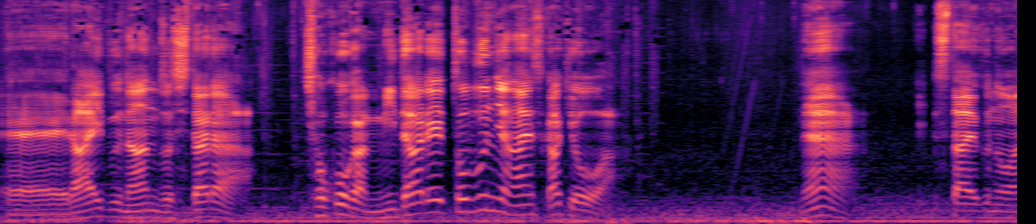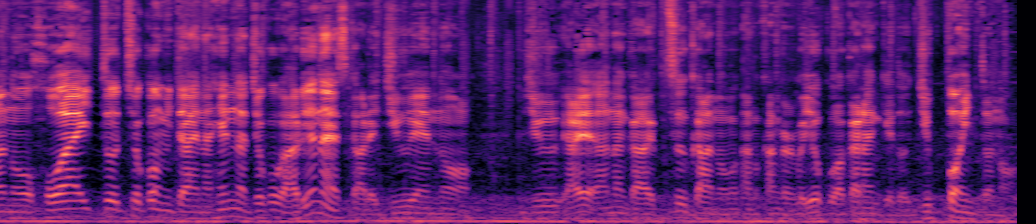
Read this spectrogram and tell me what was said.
えー、ライブなんぞしたら、チョコが乱れ飛ぶんじゃないですか、今日は。ねえ。スタイフのあの、ホワイトチョコみたいな変なチョコがあるじゃないですか、あれ、10円の。10あれなんか通貨のあの感覚がよくわからんけど10ポイントの。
